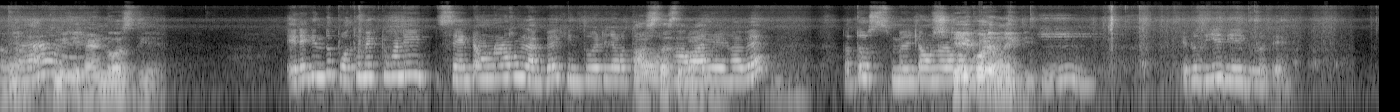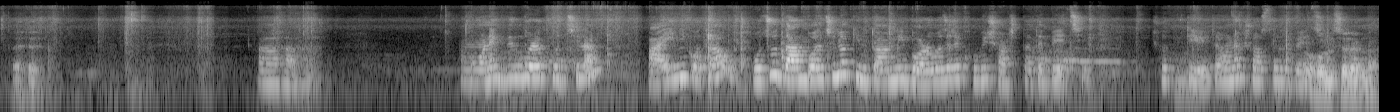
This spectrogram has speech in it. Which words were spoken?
আমি হাত হ্যাঁ। হ্যান্ড ওয়াশ দিয়ে। এটা কিন্তু প্রথমে একটুখানি সেন্টটা অন্যরকম লাগবে কিন্তু এটা যত আস্তে আস্তে হাওয়া এ হবে তত স্মেলটা অন্যরকম Stay করে হবে। অনেকদিন। একটু দিয়ে দিয়ে এগুলোতে। আহা। হা আমি অনেক দিন ধরে খুঁজছিলাম পাইনি কোথাও। প্রচুর দাম বলছিল কিন্তু আমি বড় বাজারে খুবই সস্তাতে পেয়েছি। সত্যি এটা অনেক সস্তাতে পেয়েছি। হোলসেলার না?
